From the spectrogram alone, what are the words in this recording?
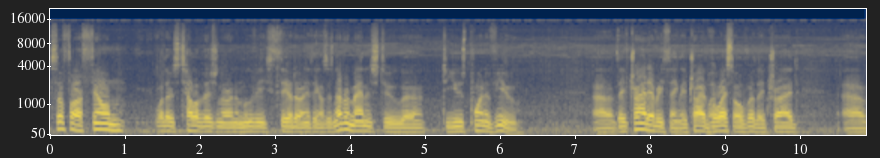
so far, film, whether it's television or in a movie theater or anything else, has never managed to, uh, to use point of view. Uh, they've tried everything. They've tried voiceover. They've tried uh,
